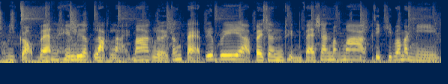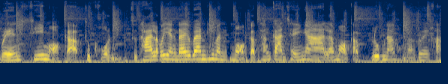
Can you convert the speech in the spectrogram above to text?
เขามีกรอบแว่นให้เลือกหลากหลายมากเลย ตั้งแต่เรียบๆไปจนถึงแฟชั่นมากๆจีคิดว่ามันมีเรนจ์ที่เหมาะกับทุกคน สุดท้ายเราก็ยังได้แว่นที่มันเหมาะกับทั้งการใช้งาน และเหมาะกับรูปหน้าของเราด้วยค่ะ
